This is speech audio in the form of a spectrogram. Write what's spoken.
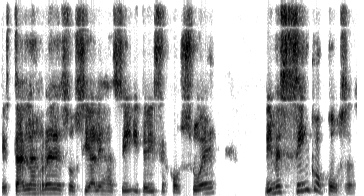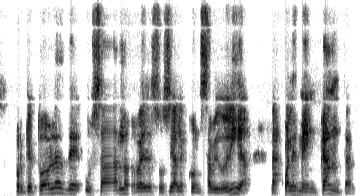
está en las redes sociales así y te dice, Josué, dime cinco cosas, porque tú hablas de usar las redes sociales con sabiduría, las cuales me encantan.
